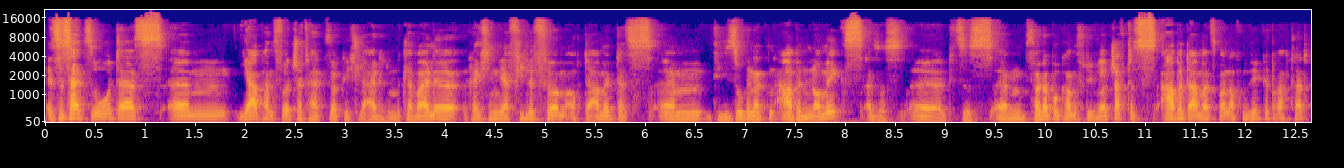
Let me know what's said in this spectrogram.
es ist halt so, dass ähm, Japans Wirtschaft halt wirklich leidet. Und mittlerweile rechnen ja viele Firmen auch damit, dass ähm, die sogenannten Abenomics, also äh, dieses ähm, Förderprogramm für die Wirtschaft, das Abe damals mal auf den Weg gebracht hat,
